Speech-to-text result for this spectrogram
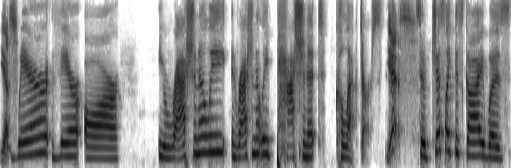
Yes. Where there are irrationally irrationally passionate collectors. yes So just like this guy was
